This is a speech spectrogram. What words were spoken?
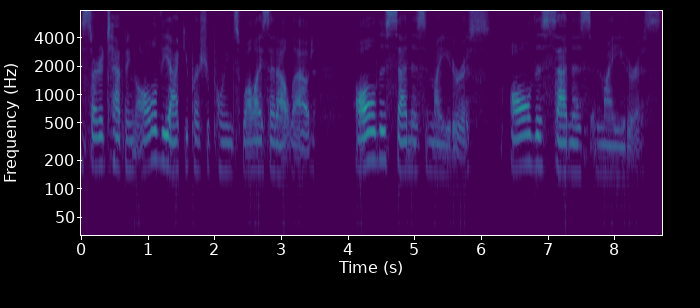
I started tapping all of the acupressure points while I said out loud, All this sadness in my uterus, all this sadness in my uterus.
